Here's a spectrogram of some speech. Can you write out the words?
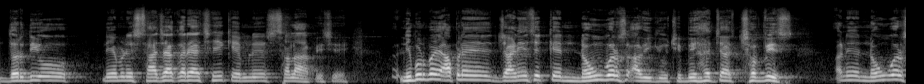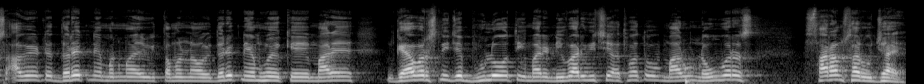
દર્દીઓને એમણે સાજા કર્યા છે કે એમને સલાહ આપી છે. નિપુણભાઈ, આપણે જાણીએ છીએ કે નવું વર્ષ આવી ગયું છે, બે હજાર છવ્વીસ. અને નવું વર્ષ આવે એટલે દરેકને મનમાં એવી તમન્ના હોય. દરેકને એમ હોય કે મારે ગયા વર્ષની જે ભૂલો હતી, મારે નિવારવી છે અથવા તો મારું નવું વર્ષ સારામાં સારું જાય.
